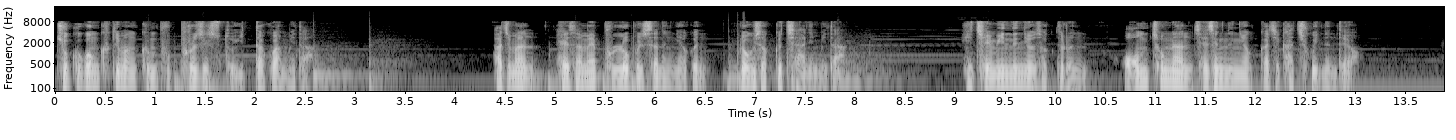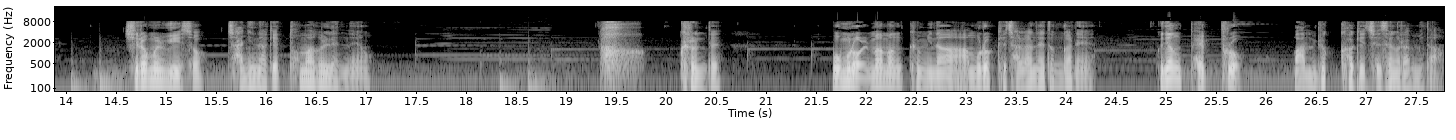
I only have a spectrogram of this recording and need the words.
축구공 크기만큼 부풀어질 수도 있다고 합니다. 하지만 해삼의 불로불사 능력은 여기서 끝이 아닙니다. 이 재미있는 녀석들은 엄청난 재생 능력까지 갖추고 있는데요. 실험을 위해서 잔인하게 토막을 냈네요. 그런데 몸을 얼마만큼이나 아무렇게 잘라내던 간에 그냥 100% 완벽하게 재생을 합니다.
